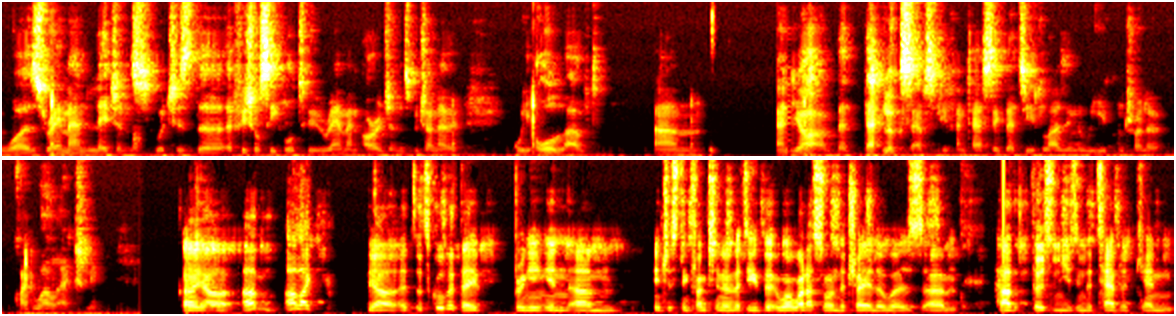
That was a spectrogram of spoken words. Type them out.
was Rayman Legends, which is the official sequel to Rayman Origins, which I know we all loved. Um, and yeah, that that looks absolutely fantastic. That's utilizing the Wii U controller quite well actually. Oh yeah, um, I like yeah, it's, it's cool that they're bringing in um, interesting functionality. The, well, what I saw in the trailer was um, how the person using the tablet can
